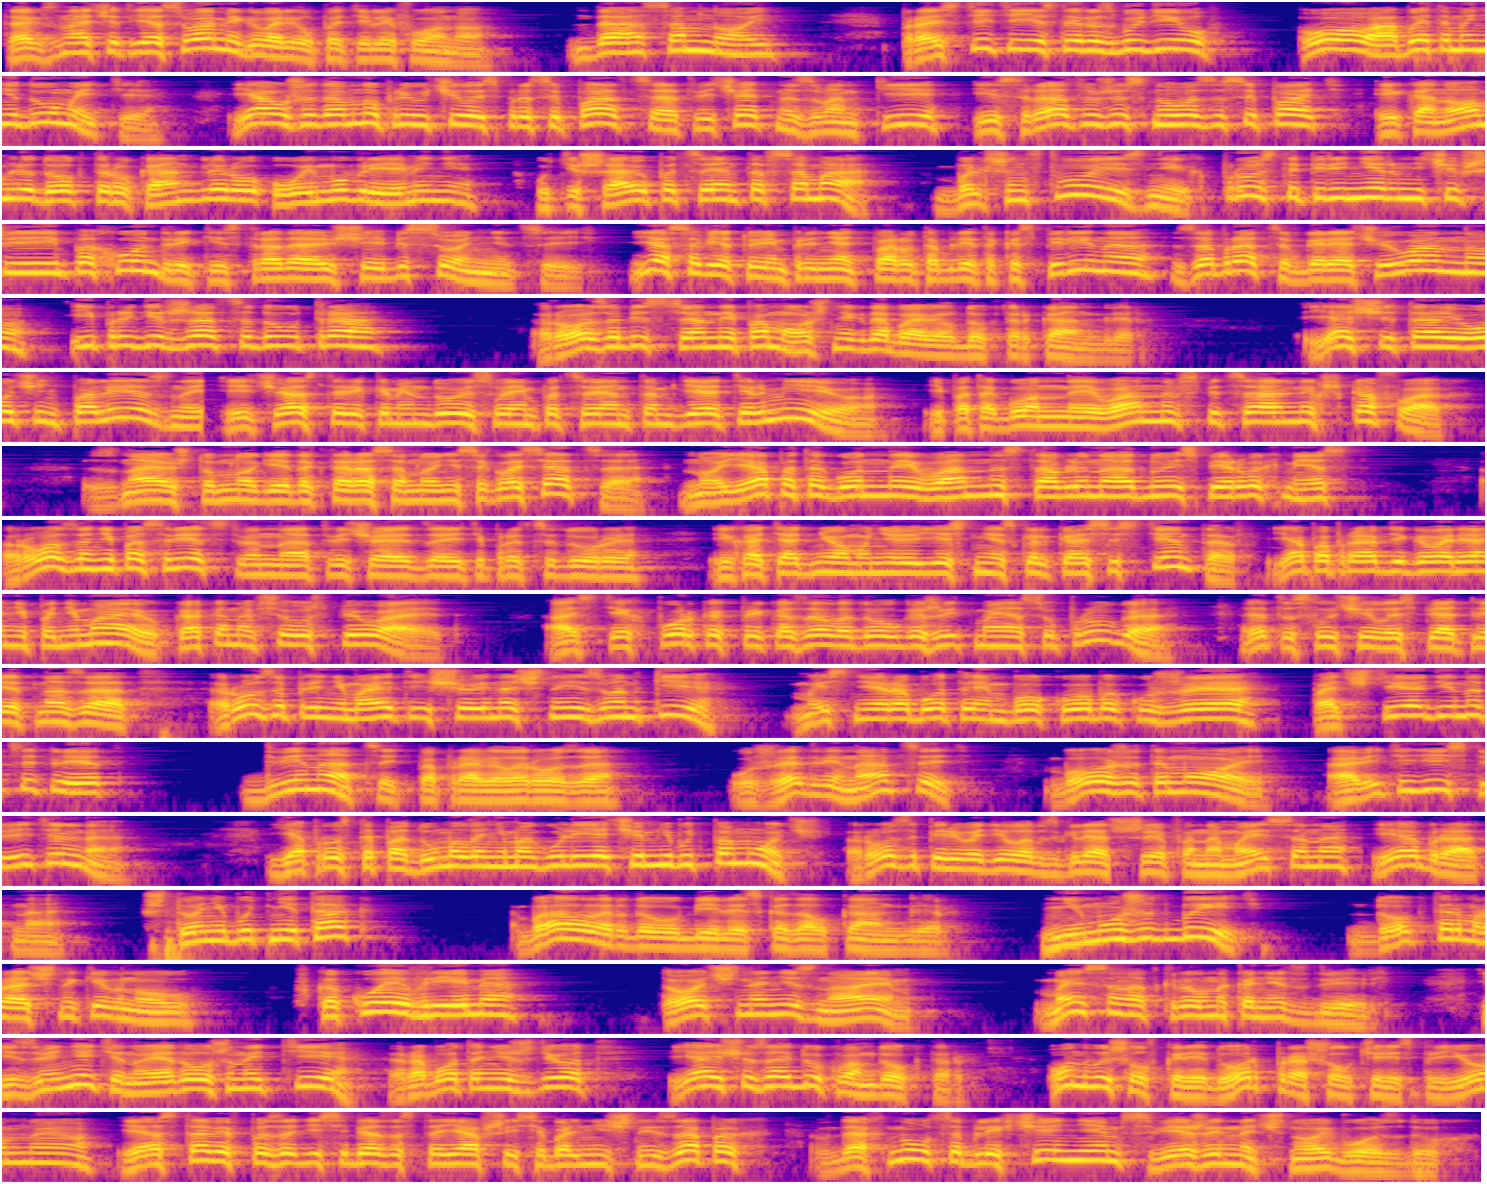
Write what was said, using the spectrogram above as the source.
«Так значит, я с вами говорил по телефону?» «Да, со мной». «Простите, если разбудил. «О, об этом и не думайте. Я уже давно приучилась просыпаться, отвечать на звонки и сразу же снова засыпать. Экономлю доктору Канглеру уйму времени. Утешаю пациентов сама. Большинство из них просто перенервничавшие ипохондрики, страдающие бессонницей. Я советую им принять пару таблеток аспирина, забраться в горячую ванну и продержаться до утра. «Роза – бесценный помощник», – добавил доктор Канглер. Я считаю очень полезной и часто рекомендую своим пациентам диатермию и патагонные ванны в специальных шкафах. Знаю, что многие доктора со мной не согласятся, но я патагонные ванны ставлю на одно из первых мест. Роза непосредственно отвечает за эти процедуры, и хотя днем у нее есть несколько ассистентов, я, по правде говоря, не понимаю, как она все успевает. А с тех пор, как приказала долго жить моя супруга, это случилось пять лет назад. Роза принимает еще и ночные звонки. Мы с ней работаем бок о бок уже почти одиннадцать лет. «Двенадцать», — поправила Роза. «Уже двенадцать? Боже ты мой! А ведь и действительно!» Я просто подумала, не могу ли я чем-нибудь помочь. Роза переводила взгляд шефа на Мейсона и обратно. Что-нибудь не так? Балларда убили, сказал Канглер. Не может быть. Доктор мрачно кивнул. В какое время? Точно не знаем. Мейсон открыл наконец дверь. Извините, но я должен идти. Работа не ждет. Я еще зайду к вам, доктор. Он вышел в коридор, прошел через приемную и, оставив позади себя застоявшийся больничный запах, вдохнул с облегчением свежий ночной воздух.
